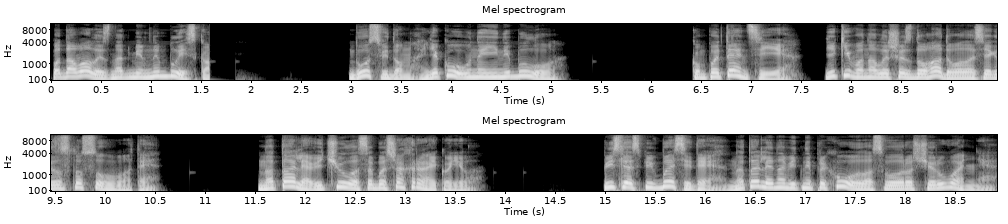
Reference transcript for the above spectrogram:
подавали з надмірним близьком, досвідом якого у неї не було, компетенції, які вона лише здогадувалась, як застосовувати. Наталя відчула себе шахрайкою. Після співбесіди Наталя навіть не приховувала свого розчарування.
